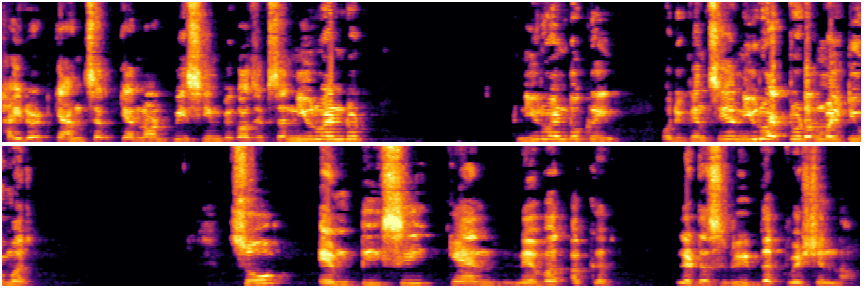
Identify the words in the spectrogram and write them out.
thyroid cancer cannot be seen because it's a neuroendo neuroendocrine or you can say a neuroectodermal tumor so mtc can never occur. Let us read the question now.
